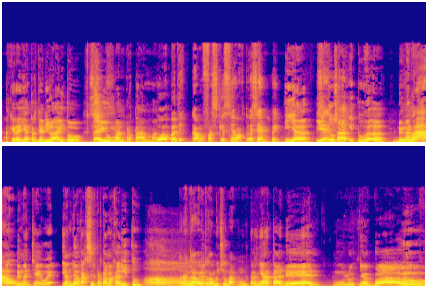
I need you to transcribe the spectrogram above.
akhirnya ya terjadilah itu Seks. ciuman pertama. Oh, berarti kamu first kiss-nya waktu SMP? Iya, itu Serius? saat itu, heeh. Dengan, Wow. dengan dengan cewek yang gua Ya. taksir pertama kali itu. Ternyata Udah. waktu kamu ciuman, hmm, Ternyata Den mulutnya bau.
